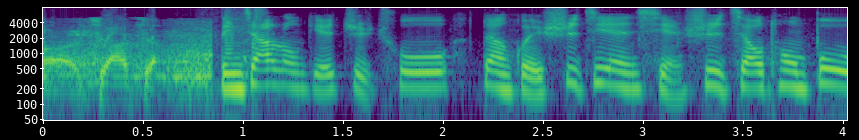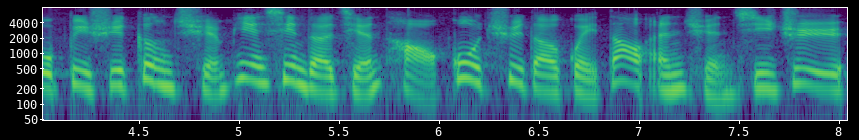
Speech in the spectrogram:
啊嘉奖。林佳龙也指出，断轨事件显示交通部必须更全面性的检讨过去的轨道安全机制。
